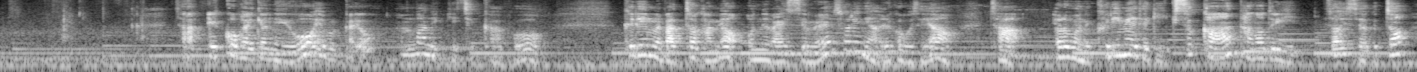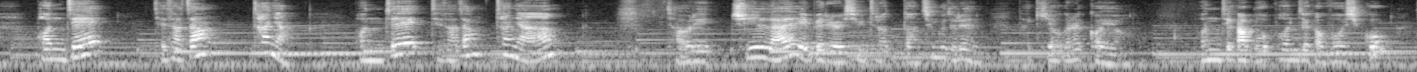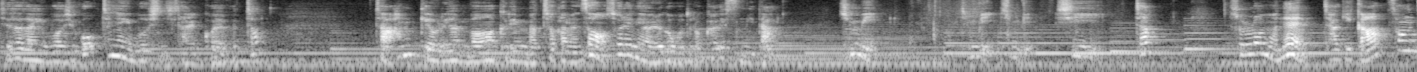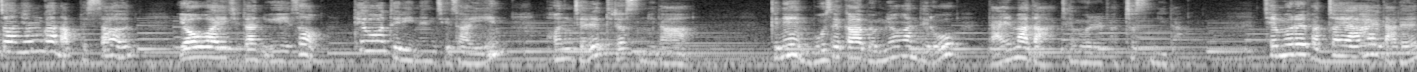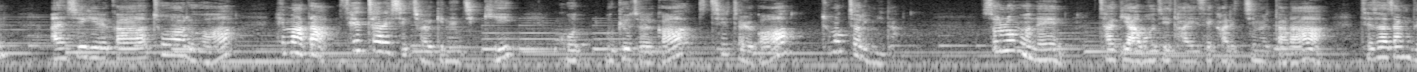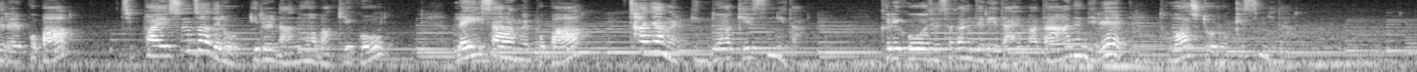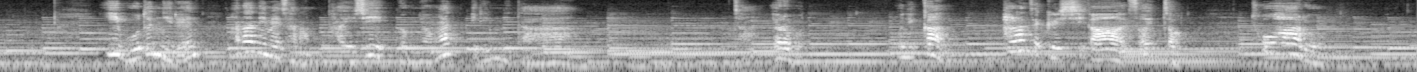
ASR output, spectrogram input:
자, 읽고 발견해요. 해볼까요? 한 번 읽기 체크하고 그림을 맞춰가며 오늘 말씀을 소리내어 읽어보세요. 자, 여러분 그림에 되게 익숙한 단어들이 써 있어요. 그쵸? 번제, 제사장, 찬양. 번제, 제사장, 찬양. 자, 우리 주일날 예배를 열심히 들었던 친구들은 다 기억을 할 거예요. 번제가 무, 번제가 무엇이고, 제사장이 무엇이고, 찬양이 무엇인지 다 알 거예요. 그쵸? 자, 함께 우리 한번 그림 맞춰가면서 소리내어 읽어보도록 하겠습니다. 준비, 준비, 준비, 시작! 솔로몬은 자기가 성전 현관 앞에 쌓은 여호와의 제단 위에서 태워드리는 제사인 번제를 드렸습니다. 그는 모세가 명령한 대로 날마다 제물을 바쳤습니다. 제물을 바쳐야 할 날은 안식일과 초하루와 해마다 세 차례씩 절기는 지키 곧 무교절과 칠절과 초막절입니다. 솔로몬은 자기 아버지 다윗의 가르침을 따라 제사장들을 뽑아 지파의 순서대로 일을 나누어 맡기고 레이 사람을 뽑아 찬양을 인도하게 했습니다. 그리고 제사장들이 날마다 하는 일을 도와주도록 했습니다. 이 모든 일은 하나님의 사람 다윗이 명령한 일입니다. 자, 여러분 보니까 파란색 글씨가 써 있죠. 초하루,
